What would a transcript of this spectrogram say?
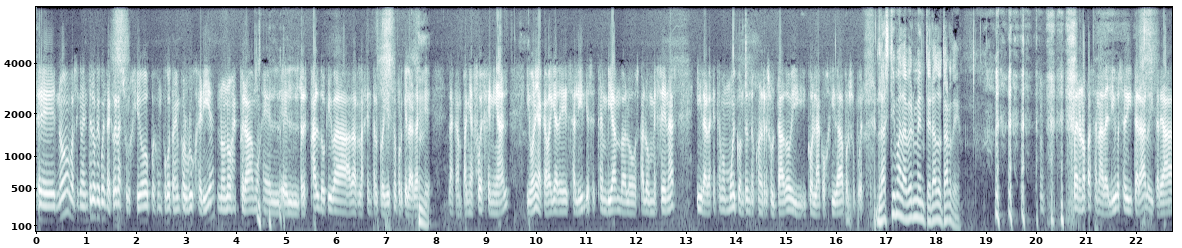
Eh, no, básicamente lo que cuenta Clara surgió pues un poco también por brujería. No nos esperábamos el, el respaldo que iba a dar la gente al proyecto porque la verdad Mm. es que la campaña fue genial y bueno, y acaba ya de salir, ya se está enviando a los, a los mecenas y la verdad es que estamos muy contentos con el resultado y con la acogida, por supuesto. Lástima de haberme enterado tarde. Bueno, no pasa nada, el libro se editará, lo editará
